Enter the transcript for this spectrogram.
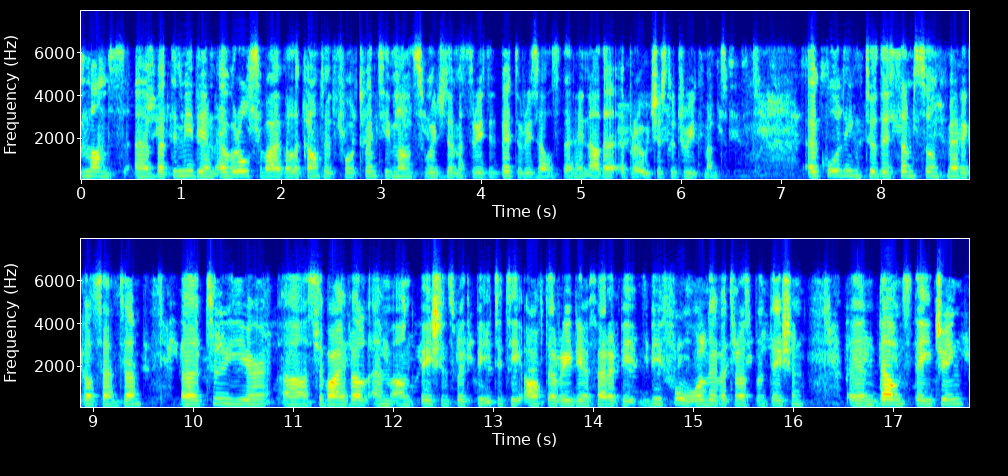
months, uh, but the median overall survival accounted for 20 months, which demonstrated better results than in other approaches to treatment. According to the Samsung Medical Center, uh, two-year uh, survival among patients with PTT after radiotherapy before liver transplantation and downstaging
